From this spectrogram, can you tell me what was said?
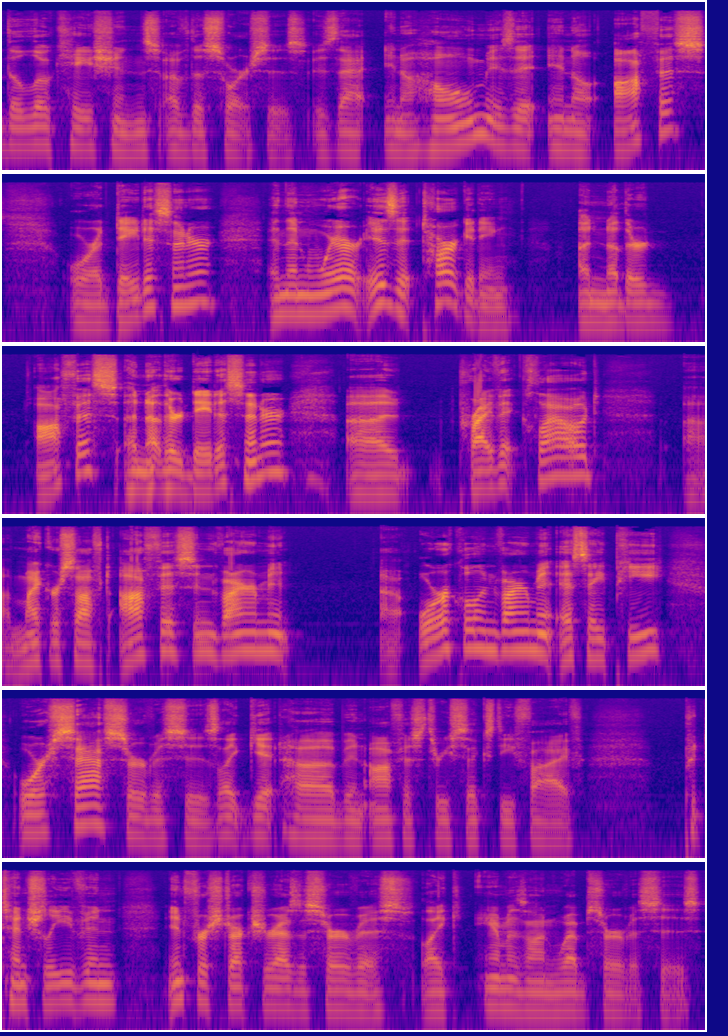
the locations of the sources. Is that in a home? Is it in an office or a data center? And then where is it targeting? Another office, another data center, uh, private cloud, Microsoft Office environment, uh, Oracle environment, SAP, or SaaS services like GitHub and Office 365. Potentially even infrastructure as a service like Amazon Web Services.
